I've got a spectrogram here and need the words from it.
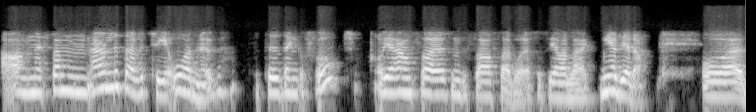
ja, nästan ja, lite över tre år nu. Tiden går fort och jag ansvarar som du sa för våra sociala medier. Då. Och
